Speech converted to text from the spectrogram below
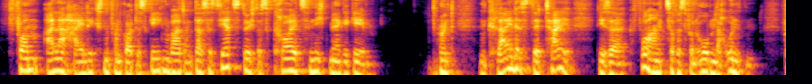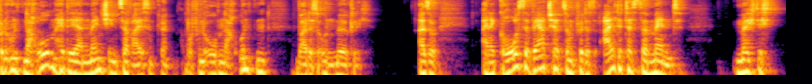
vom Allerheiligsten von Gottes Gegenwart und das ist jetzt durch das Kreuz nicht mehr gegeben. Und ein kleines Detail, dieser Vorhang zerriss von oben nach unten. Von unten nach oben hätte ja ein Mensch ihn zerreißen können, aber von oben nach unten war das unmöglich. Also eine große Wertschätzung für das Alte Testament möchte ich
